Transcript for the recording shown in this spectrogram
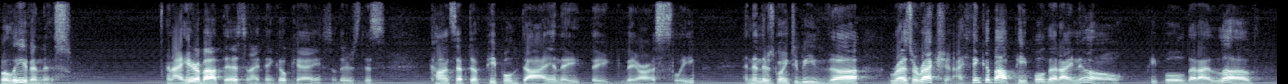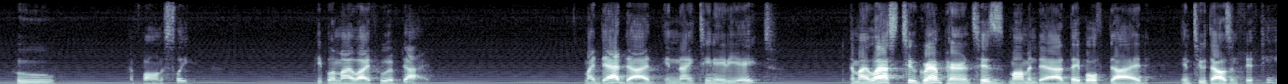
believe in this. And I hear about this and I think, okay, so there's this concept of people die and they, they, they are asleep. And then there's going to be the resurrection. I think about people that I know, people that I love, who have fallen asleep. People in my life who have died. My dad died in 1988. And my last two grandparents, his mom and dad, they both died in 2015.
